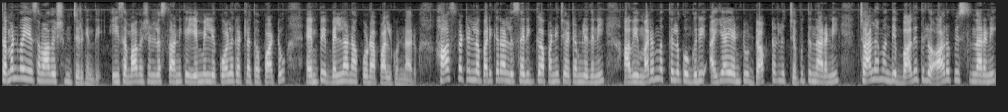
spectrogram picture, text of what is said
సమన్వయ సమావేశం జరిగింది. ఈ సమావేశంలో స్థానిక ఎమ్మెల్యే కోలగట్లతో పాటు ఎంపీ బెల్లన్న కూడా పాల్గొన్నారు. హాస్పిటల్లో పరికరాలు సరిగ్గా పనిచేయటం లేదని అవి మరమ్మతులకు గురి అయ్యాయంటూ డాక్టర్లు చెబుతున్నారని చాలా మంది బాధితులు ఆరోపిస్తున్నారని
